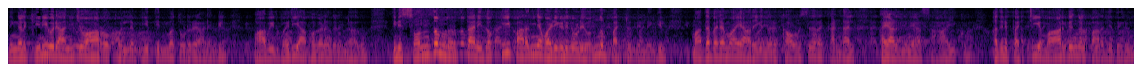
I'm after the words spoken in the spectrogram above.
നിങ്ങൾക്ക് ഇനി ഒരു അഞ്ചോ ആറോ കൊല്ലം ഈ തിന്മ തുടരുകയാണെങ്കിൽ ഭാവിയിൽ വലിയ അപകടങ്ങൾ ഉണ്ടാകും. ഇനി സ്വന്തം നിർത്താൻ ഇതൊക്കെ ഈ പറഞ്ഞ വഴികളിലൂടെ ഒന്നും പറ്റുന്നില്ലെങ്കിൽ മതപരമായി അറിയുന്ന ഒരു കൗൺസിലറെ കണ്ടാൽ അയാൾ നിങ്ങളെ സഹായിക്കും. അതിന് പറ്റിയ മാർഗങ്ങൾ പറഞ്ഞു തരും.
